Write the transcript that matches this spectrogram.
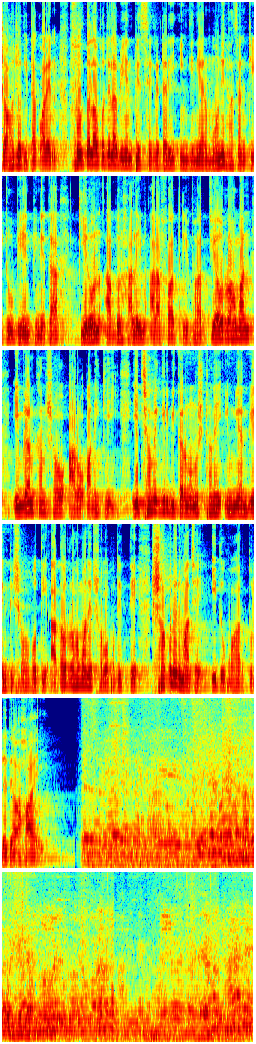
সহযোগিতা করেন। ফুলতলা উপজেলা বিএনপির secretary engineer Monir Hasan Titu, BNP নেতা কিরণ আব্দুল হালিম, আরাফাত, রিফাত, জিয়াউর রহমান, ইমরান খান সহ আরও অনেকেই। ঈদ সামগ্রী বিতরণ অনুষ্ঠানে ইউনিয়ন বিএনপির সভাপতি আতাউর রহমানের সভাপতিত্বে সকলের মাঝে ঈদ উপহার তুলে দেওয়া হয়। আমি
